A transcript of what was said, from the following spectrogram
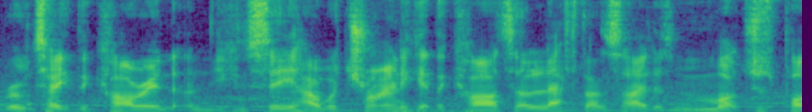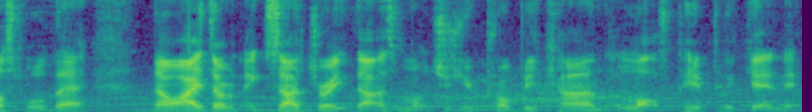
Rotate the car in and you can see how we're trying to get the car to the left hand side as much as possible there. Now I don't exaggerate that as much as you probably can. A lot of people are getting it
